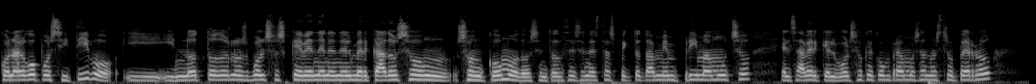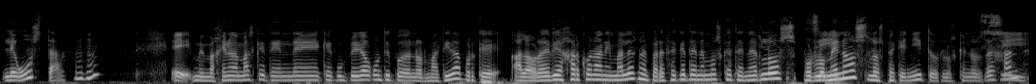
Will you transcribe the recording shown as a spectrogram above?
con algo positivo y, no todos los bolsos que venden en el mercado son, son cómodos. Entonces, en este aspecto también prima mucho el saber que el bolso que compramos a nuestro perro le gusta. Eh, me imagino además que tiene que cumplir algún tipo de normativa, porque a la hora de viajar con animales me parece que tenemos que tenerlos, por lo menos los pequeñitos, los que nos dejan. Sí,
